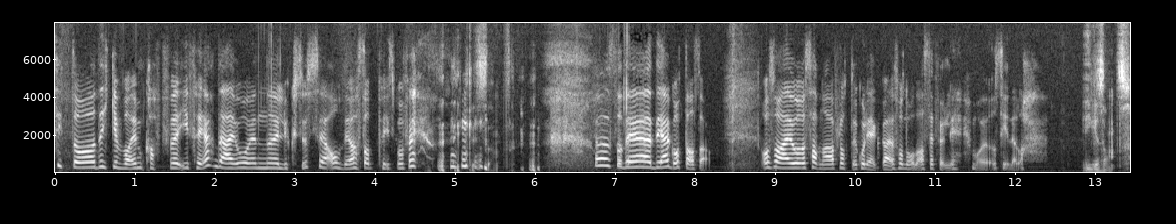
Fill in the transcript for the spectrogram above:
Sitte og drikke varm kaffe i fred. Det er jo en eh, luksus jeg aldri har satt pris på før. Ikke sant? Så det, det er godt, altså. Og så har jeg jo savna flotte kollegaer sånn nå, da, selvfølgelig. Må jo si det, da. Ikke sant.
